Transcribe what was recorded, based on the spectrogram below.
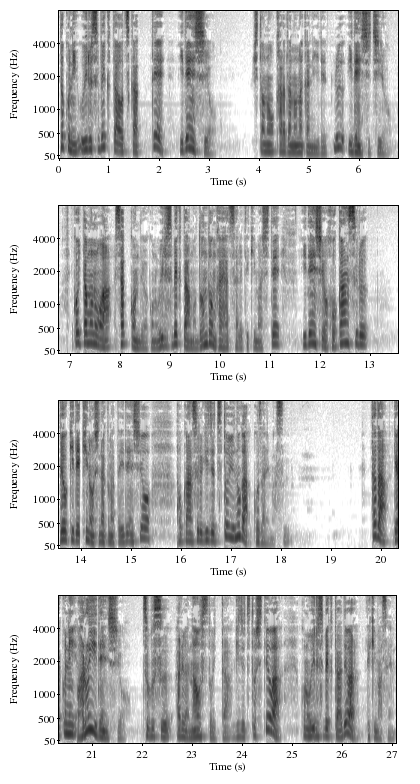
特にウイルスベクターを使って遺伝子を人の体の中に入れる遺伝子治療。こういったものは昨今ではこのウイルスベクターもどんどん開発されてきまして、遺伝子を保管する、病気で機能しなくなった遺伝子を保管する技術というのがございます。ただ逆に悪い遺伝子を潰す、あるいは治すといった技術としては、このウイルスベクターではできません。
